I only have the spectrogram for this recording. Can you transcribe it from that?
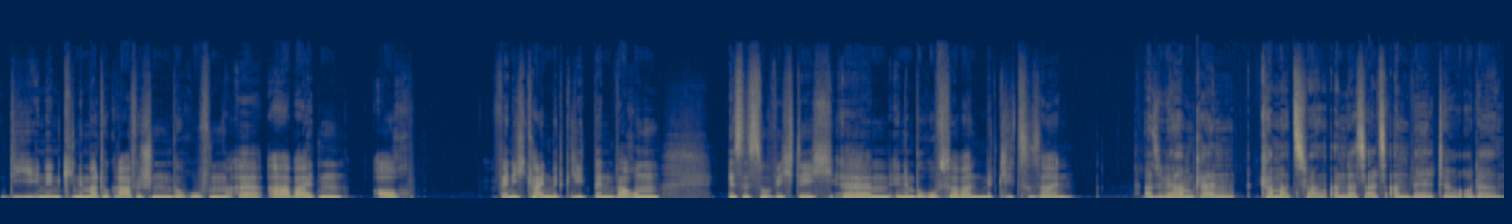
die in den kinematografischen Berufen äh, arbeiten, auch wenn ich kein Mitglied bin. Warum ist es so wichtig, ähm, in einem Berufsverband Mitglied zu sein? Also wir haben keinen Kammerzwang. Anders als Anwälte oder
